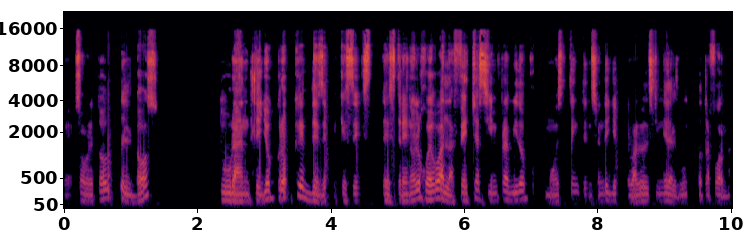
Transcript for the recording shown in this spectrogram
eh, sobre todo el 2, durante, yo creo que desde que se estrenó el juego a la fecha, siempre ha habido como esta intención de llevarlo al cine de alguna otra forma.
